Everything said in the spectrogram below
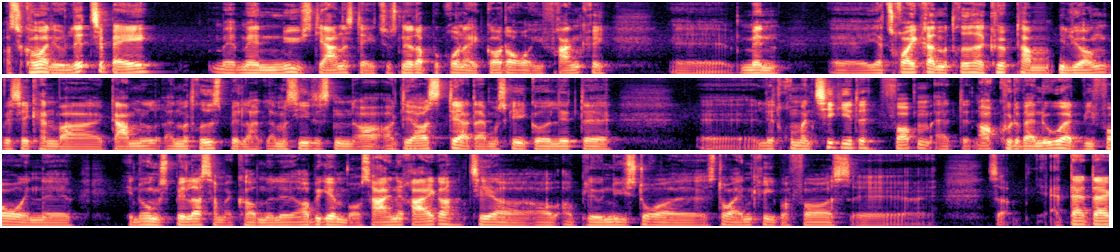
og så kommer det jo lidt tilbage med, med en ny stjernestatus, netop på grund af et godt år i Frankrig. Øh, men Øh, jeg tror ikke, Real Madrid havde købt ham i Lyon, hvis ikke han var gammel Real Madrid-spiller, lad mig sige det sådan. Og, og det er også der, der er måske gået lidt, øh, øh lidt romantik i det for dem, at nok kunne det være nu, at vi får en, øh, en ung spiller, som er kommet øh, op igennem vores egne rækker til at, at, at blive en ny stor, øh, stor angriber for os. Øh, så ja, der, der,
